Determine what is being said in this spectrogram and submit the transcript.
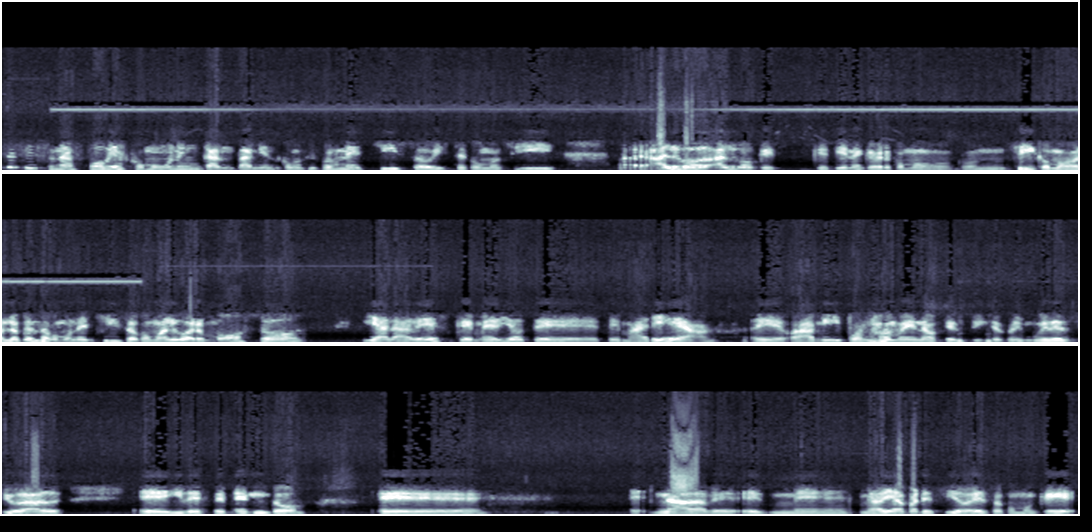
sé si es una fobia, es como un encantamiento, como si fuera un hechizo, ¿viste? Como si eh, algo algo que, que tiene que ver como con... Sí, como lo pienso como un hechizo, como algo hermoso y a la vez que medio te, te marea. Eh, a mí, por lo menos, que sí, que soy muy de ciudad eh, y de cemento. Eh, eh, nada, me, eh, me, me había parecido eso, como que,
